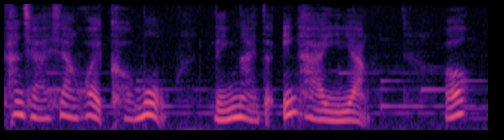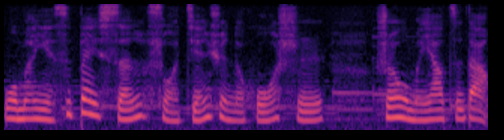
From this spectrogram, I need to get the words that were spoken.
看起来像会渴慕灵奶的婴孩一样。而我们也是被神所拣选的活石，所以我们要知道，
